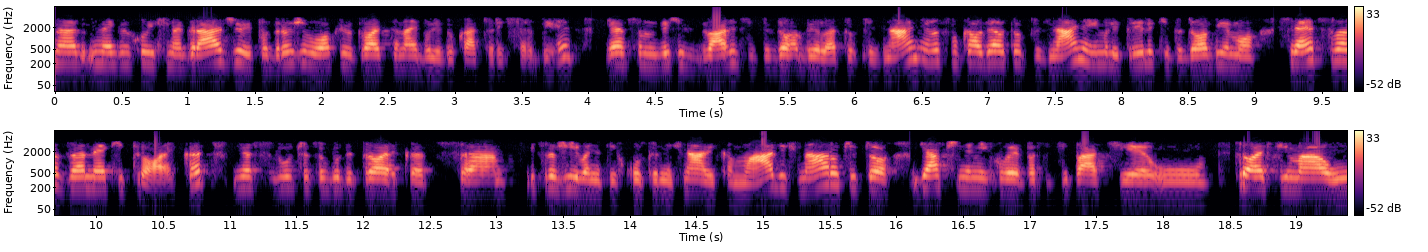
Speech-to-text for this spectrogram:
na, nekako ih nagrađuje i podržava u okviru projekta Najbolji edukatori Srbije. Ja sam 2020. dobila to priznanje, onda smo kao deo tog priznanja imali prilike da dobijemo sredstva za neki projekat. Ja sam odlučila da bude projekat sa istraživanja tih kulturnih navika mladih, naročito jačanje njihove participacije u projektima u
